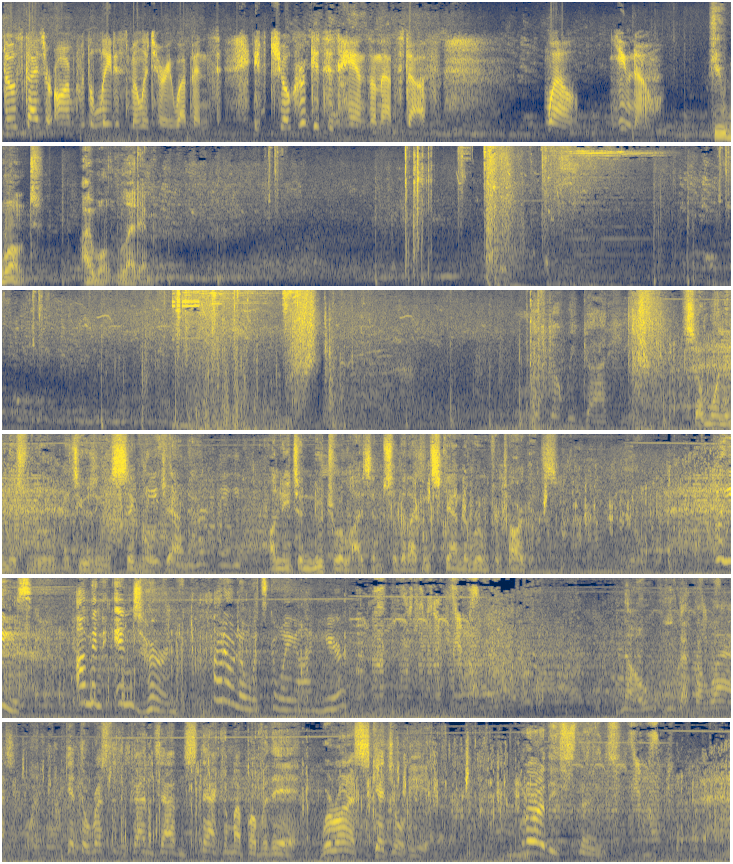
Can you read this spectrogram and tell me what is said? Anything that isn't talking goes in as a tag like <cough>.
Those guys are armed with the latest military weapons. If Joker gets his hands on that stuff, well, you know. He won't. I won't let him. Someone in this room is using a signal jammer. I'll need to neutralize him so that I can scan the room for targets. Please, I'm an intern. I don't know what's going on here. No, you got the last one. Get the rest of the guns out and stack them up over there. We're on a schedule here. What are these things?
